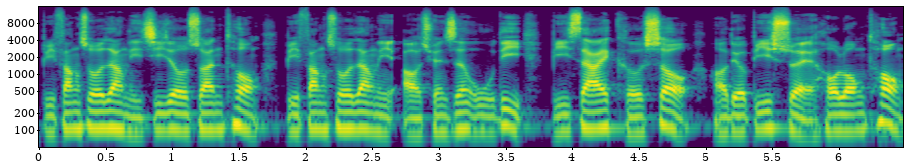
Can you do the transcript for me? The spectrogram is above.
比方说让你肌肉酸痛，比方说让你哦全身无力、鼻塞、咳嗽、哦流鼻水、喉咙痛，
